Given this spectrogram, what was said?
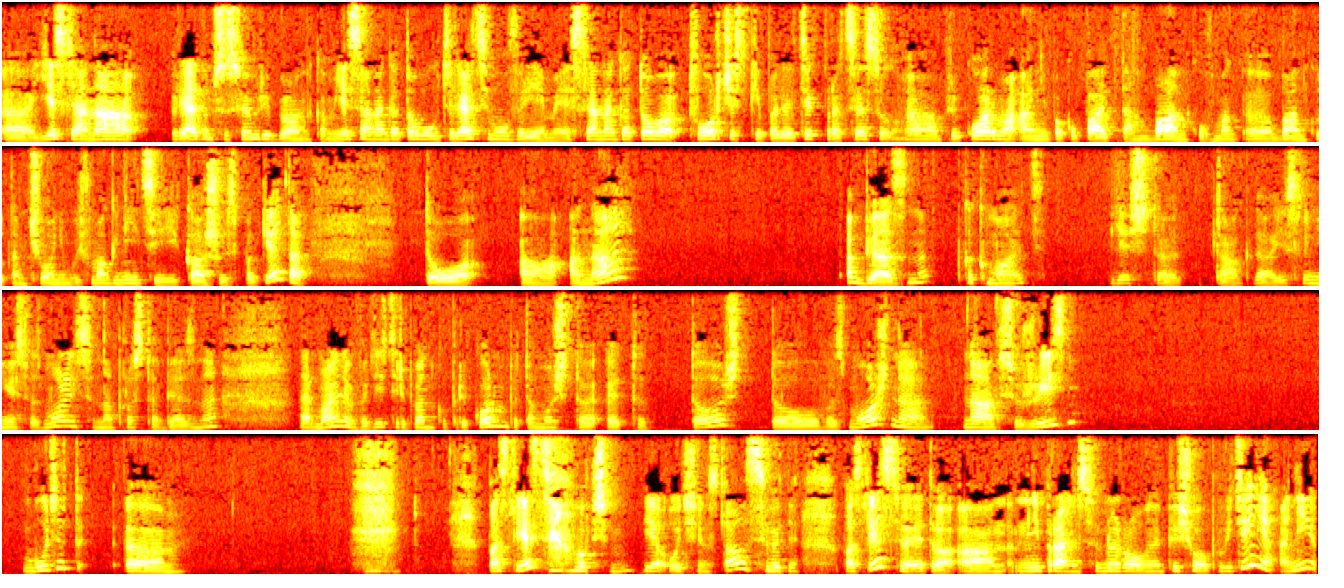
Э, если она рядом со своим ребенком, если она готова уделять ему время, если она готова творчески подойти к процессу э, прикорма, а не покупать там банку, в, э, банку там чего-нибудь в магните и кашу из пакета, то э, она обязана, как мать, я считаю так, да, если у нее есть возможность, она просто обязана нормально вводить ребенку прикорм, потому что это то, что возможно на всю жизнь будет э, последствия, в общем, я очень устала сегодня, последствия этого э, неправильно сформированного пищевого поведения, они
